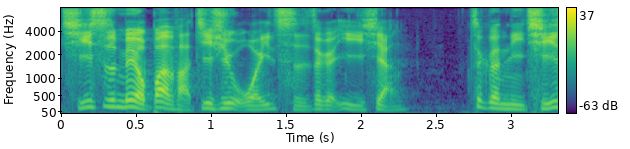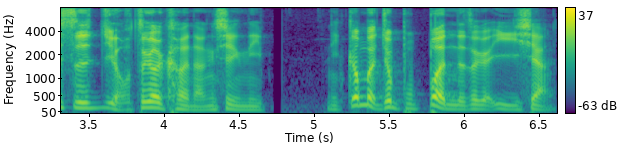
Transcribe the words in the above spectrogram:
其实没有办法继续维持这个意向。这个你其实有这个可能性，你你根本就不笨的这个意向，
